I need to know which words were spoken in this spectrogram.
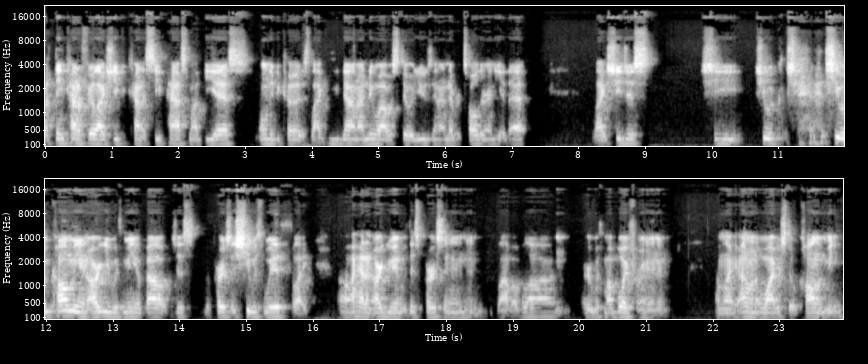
I think kind of feel like she could kind of see past my BS only because like deep down I knew I was still using. I never told her any of that. Like she just she she would she would call me and argue with me about just the person she was with like oh, i had an argument with this person and blah blah blah and, or with my boyfriend and i'm like i don't know why you're still calling me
